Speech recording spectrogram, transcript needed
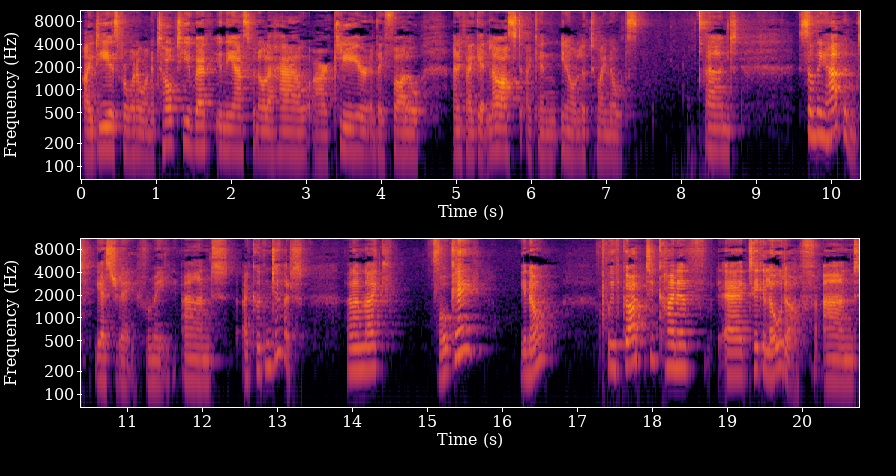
ideas for what I want to talk to you about in the Ask Finola How are clear and they follow. And if I get lost, I can, you know, look to my notes. And something happened yesterday for me and I couldn't do it. And I'm like, okay, you know, we've got to kind of uh, take a load off and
